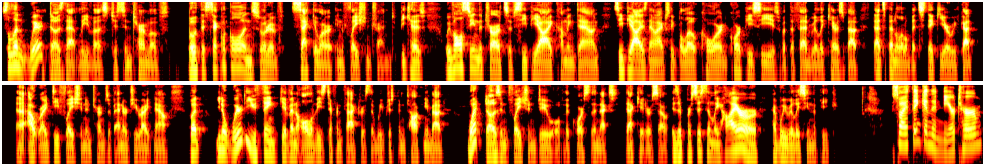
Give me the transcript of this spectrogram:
So Lyn, where does that leave us just in terms of both the cyclical and sort of secular inflation trend because we've all seen the charts of CPI coming down. CPI is now actually below core, and core PCE is what the Fed really cares about. That's been a little bit stickier. We've got uh, outright deflation in terms of energy right now. But you know, where do you think, given all of these different factors that we've just been talking about, what does inflation do over the course of the next decade or so? Is it persistently higher, or have we really seen the peak? So I think in the near term,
